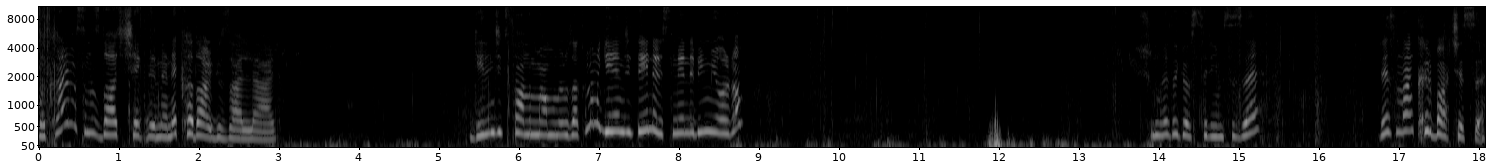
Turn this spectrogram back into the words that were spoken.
Bakar mısınız dağ çiçeklerine ne kadar güzeller. Gelincik sandım ben bunları uzaktan ama gelincik değiller isimlerini de bilmiyorum. Şunları da göstereyim size. Resmen kır bahçesi.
